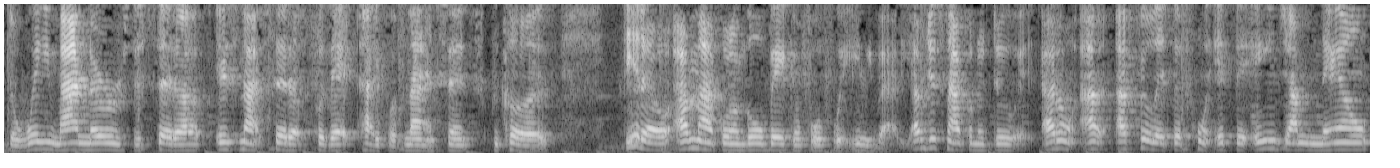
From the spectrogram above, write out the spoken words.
The way my nerves are set up, it's not set up for that type of nonsense because, you know, I'm not going to go back and forth with anybody. I'm just not going to do it. I don't, I, I feel at the point, at the age I'm now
